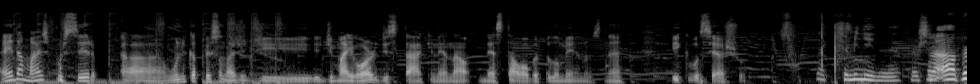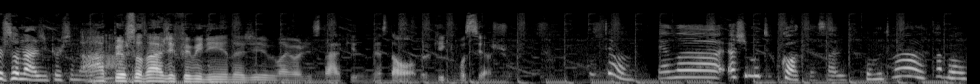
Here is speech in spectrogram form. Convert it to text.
Ainda mais por ser a única personagem de, de maior destaque, né? Na, nesta obra, pelo menos, né? O que, que você achou? É feminina, né? Person a personagem, personagem. A personagem feminina de maior destaque nesta obra. O que, que você achou? Então, ela. Eu achei muito cota, sabe? Ficou muito. Ah, tá bom.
